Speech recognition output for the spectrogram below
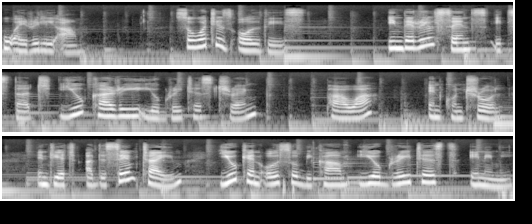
who I really am. So, what is all this? In the real sense, it's that you carry your greatest strength, power, and control, and yet at the same time, you can also become your greatest enemy.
